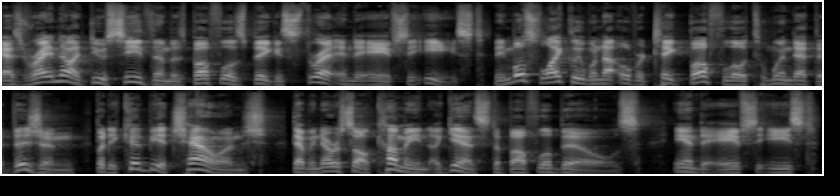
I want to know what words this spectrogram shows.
as right now I do see them as Buffalo's biggest threat in the AFC East. They most likely will not overtake Buffalo to win that division, but it could be a challenge that we never saw coming against the Buffalo Bills and the AFC East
